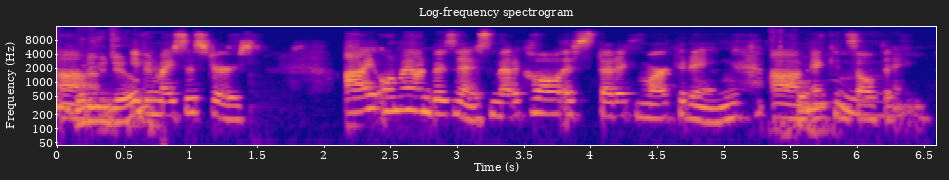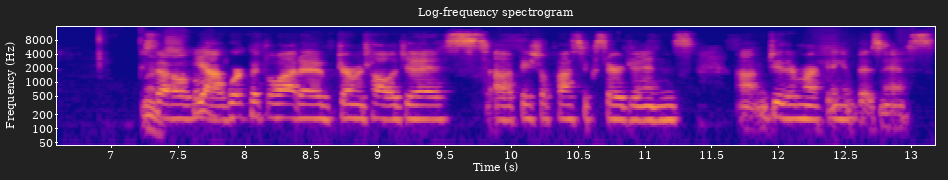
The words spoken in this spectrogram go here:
um, What do you do? even my sisters i own my own business medical aesthetic marketing um, Cool. and consulting Nice. so yeah work with a lot of dermatologists uh, facial plastic surgeons um, do their marketing and business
